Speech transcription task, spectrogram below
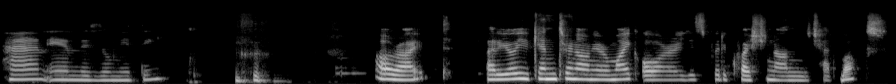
hand in the Zoom meeting. All right. Aryo, you can turn on your mic or just put a question on the chat box.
